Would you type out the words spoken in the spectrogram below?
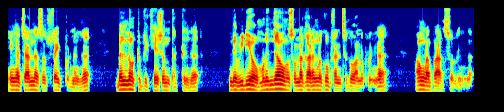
எங்கள் சேனலை சப்ஸ்கிரைப் பண்ணுங்கள் பெல் நோட்டிஃபிகேஷன் தட்டுங்க. இந்த வீடியோ முடிஞ்சால் உங்கள் சொந்தக்காரங்களுக்கும் ஃப்ரெண்ட்ஸுக்கும் அனுப்புங்க. அவங்கள பார்க்க சொல்லுங்கள்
